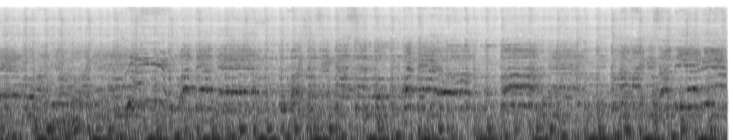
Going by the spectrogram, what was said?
Deus,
